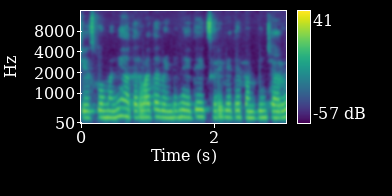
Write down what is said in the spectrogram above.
చేసుకోమని ఆ తర్వాత వెంటనే అయితే ఎక్స్రేకి అయితే పంపించారు.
